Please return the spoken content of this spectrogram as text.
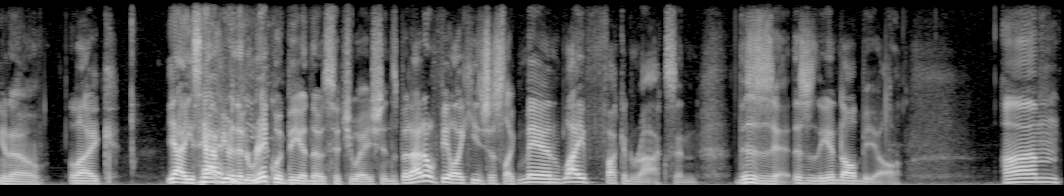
You know, like yeah, he's happier think than he- Rick would be in those situations, but I don't feel like he's just like, man, life fucking rocks and this is it. This is the end all be all. Um,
